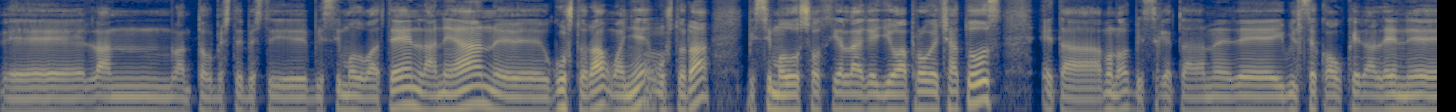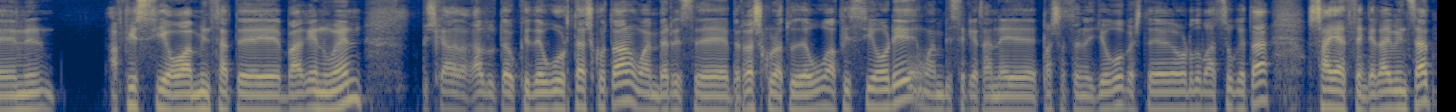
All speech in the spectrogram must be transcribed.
e, lan, lantok beste beste bizimodu baten, lanean, e, gustora, guaine, gustora, bizimodu soziala gehiago aprobetxatuz, eta, bueno, biziketan ere ibiltzeko aukera lehen afizioa mintzate bagenuen, pixka galduta euki dugu urte askotan, guain berriz e, berreskuratu dugu afizio hori, guain bizeketan e, pasatzen ditugu, beste ordu batzuk eta saiatzen gara bintzat,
